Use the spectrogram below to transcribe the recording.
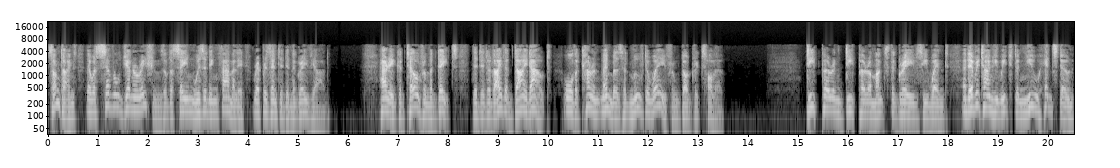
Sometimes there were several generations of the same wizarding family represented in the graveyard. Harry could tell from the dates that it had either died out or the current members had moved away from Godric's Hollow. Deeper and deeper amongst the graves he went, and every time he reached a new headstone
